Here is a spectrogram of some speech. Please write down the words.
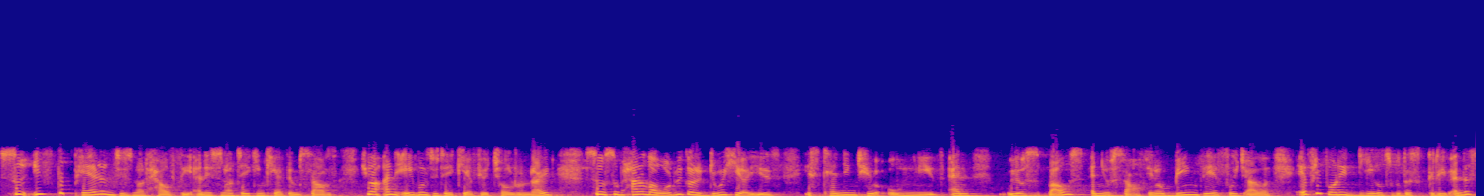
So if the parent is not healthy and is not taking care of themselves, you are unable to take care of your children, right? So subhanAllah, what we got to do here is, is tending to your own needs and your spouse and yourself, you know, being there for each other. Everybody deals with this grief. And this,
